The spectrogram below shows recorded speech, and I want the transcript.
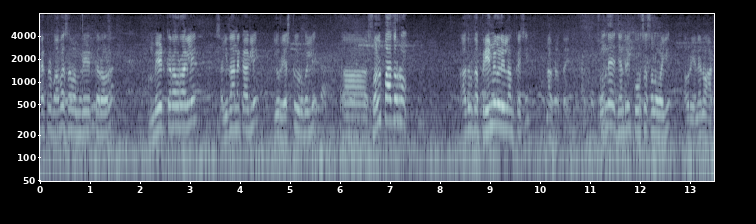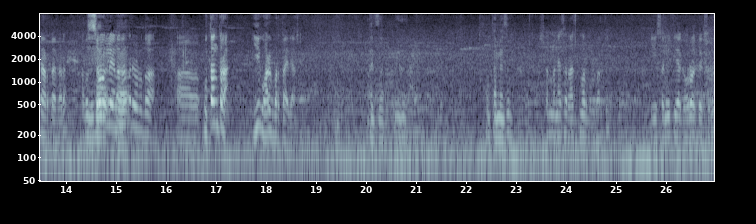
ಡಾಕ್ಟರ್ ಬಾಬಾ ಸಾಹೇಬ್ ಅಂಬೇಡ್ಕರ್ ಅವರ ಅಂಬೇಡ್ಕರ್ ಅವರಾಗಲಿ ಸಂವಿಧಾನಕ್ಕಾಗಲಿ ಇವ್ರು ಎಷ್ಟು ಇವ್ರ ಸ್ವಲ್ಪ ಆದ್ರೂ ಅದ್ರದ್ದು ಪ್ರೇಮಿಗಳಿಲ್ಲ ಅಂತ ಕಸಿ ನಾವು ಹೇಳ್ತಾ ಇದ್ದೀವಿ. ಸುಮ್ಮನೆ ಜನರಿಗೆ ತೋರಿಸೋ ಸಲುವಾಗಿ ಅವ್ರು ಏನೇನೋ ಆಟ ಆಡ್ತಾ ಇದ್ದಾರೆ. ಅದು ನಿಜವಾಗ್ಲೂ ಏನದಂದ್ರೆ ಇವ್ರದ್ದು ಕುತಂತ್ರ ಈಗ ಹೊರಗೆ ಬರ್ತಾ ಇದೆ ಅಷ್ಟೇ. ಆಯ್ತು ಸರ್. ಸರ್ ತಮ್ಮ ಹೆಸರು? ಸರ್ ನನ್ನ ಹೆಸರು ರಾಜ್ಕುಮಾರ್ ಮುಲ್ಬಾರ್ತಿ ಈ ಸಮಿತಿಯ ಗೌರವ ಅಧ್ಯಕ್ಷರು.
